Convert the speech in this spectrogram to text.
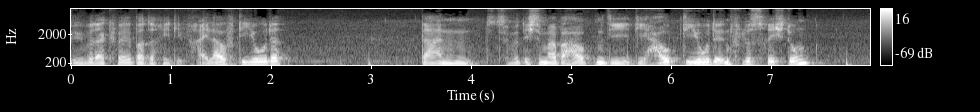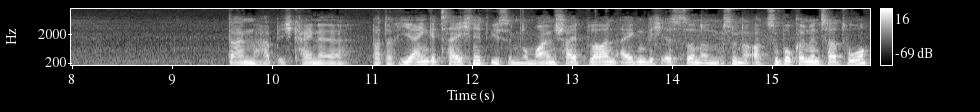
über der Quellbatterie die Freilaufdiode. Dann, würde ich so mal behaupten, die, die Hauptdiode in Flussrichtung. Dann habe ich keine Batterie eingezeichnet, wie es im normalen Schaltplan eigentlich ist, sondern so eine Art Superkondensator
